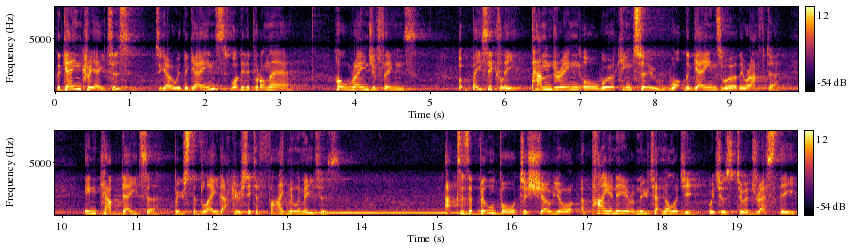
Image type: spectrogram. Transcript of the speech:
The gain creators, to go with the gains, what did they put on there? Whole range of things, but basically pandering or working to what the gains were they were after in-cab data, boost the blade accuracy to five millimeters. Acts as a billboard to show you're a pioneer of new technology, which was to address the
